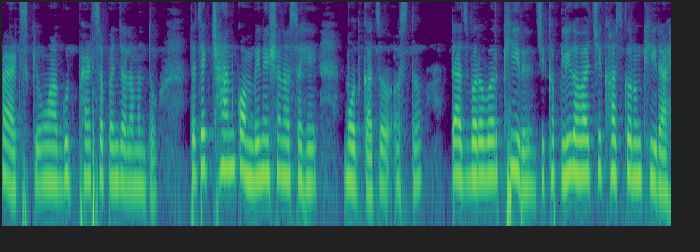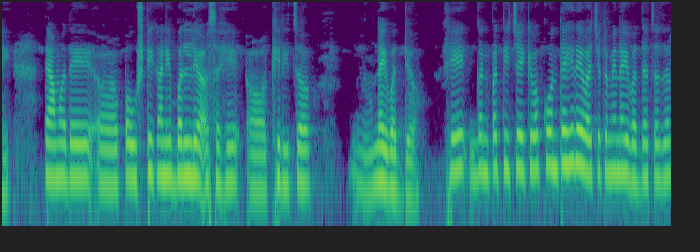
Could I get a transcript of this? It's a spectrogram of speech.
फॅट्स किंवा गुड फॅट्स आपण ज्याला म्हणतो त्याचं एक छान कॉम्बिनेशन असं हे मोदकाचं असतं. त्याचबरोबर खीर जी खपली गव्हाची खास करून खीर आहे त्यामध्ये पौष्टिक आणि बल्य असं हे खिरीचं नैवेद्य. हे गणपतीचे किंवा कोणत्याही देवाचे तुम्ही नैवेद्याचा जर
